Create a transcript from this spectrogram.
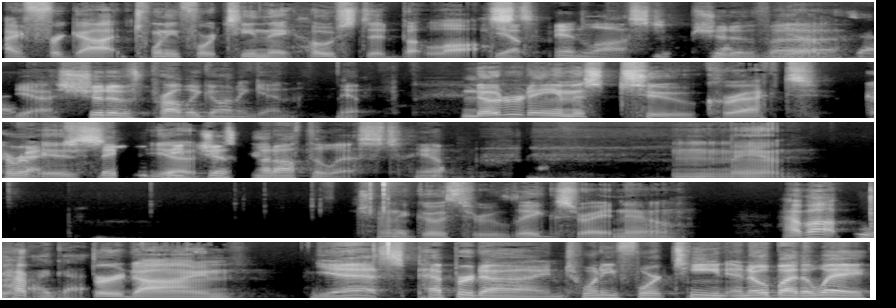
I forgot 2014 they hosted but lost. Yep, and lost. Should have Yeah, uh, exactly. yeah, should have probably gone again. Yep, Notre Dame is two, correct? correct. Is- they, yeah. they just got off the list. Yep. Mm, man, trying to go through leagues right now. How about Ooh, Pepperdine? Yes, Pepperdine 2014. And oh, by the way,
